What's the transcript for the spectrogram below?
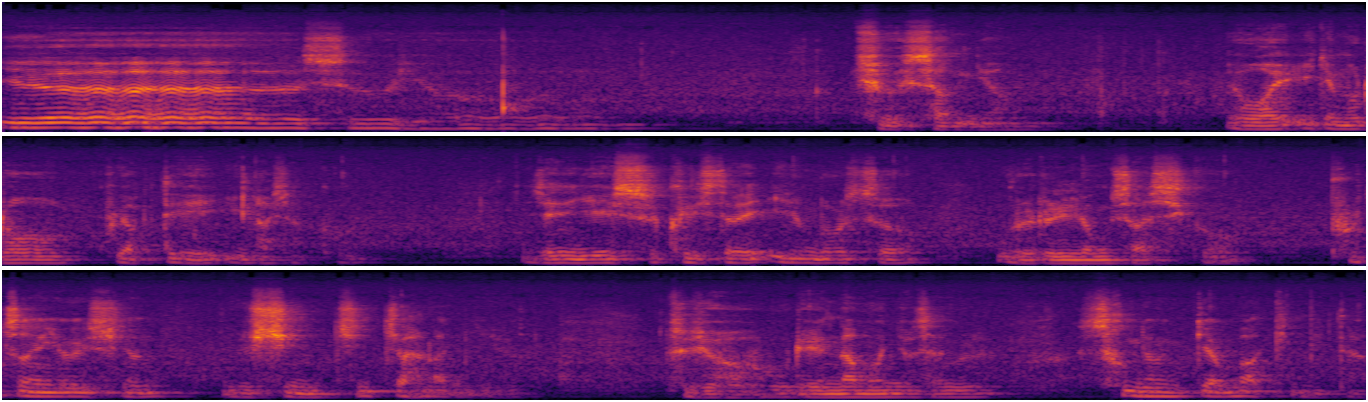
예수여. 주 성령 여호와의 이름으로 구약대에 일하셨고 이제는 예수 그리스도의 이름으로서 우리를 용서하시고 불쌍히 여기시는 유신 진짜 하나님이요 주여 우리의 남은 여생을 성령님께 맡깁니다.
